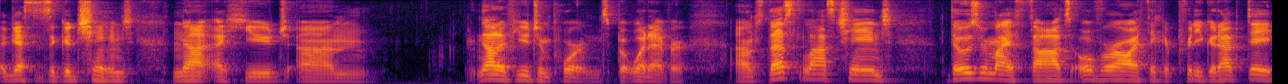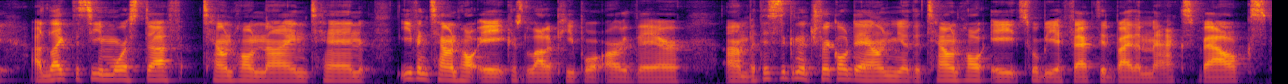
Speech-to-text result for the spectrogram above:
I guess it's a good change, not a huge, um, not of huge importance, but whatever. Um, so that's the last change. Those are my thoughts. Overall, I think a pretty good update. I'd like to see more stuff, Town Hall 9, 10, even Town Hall 8, because a lot of people are there. Um, but this is going to trickle down. You know, the Town Hall 8s will be affected by the Max Valks.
